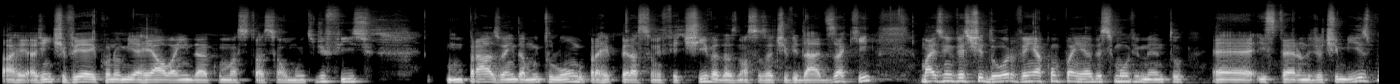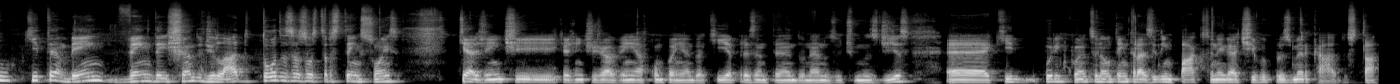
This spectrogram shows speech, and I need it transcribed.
Tá? A gente vê a economia real ainda com uma situação muito difícil um prazo ainda muito longo para recuperação efetiva das nossas atividades aqui, mas o investidor vem acompanhando esse movimento é, externo de otimismo, que também vem deixando de lado todas as outras tensões que a gente que a gente já vem acompanhando aqui, apresentando né, nos últimos dias, é, que por enquanto não tem trazido impacto negativo para os mercados. Tá?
